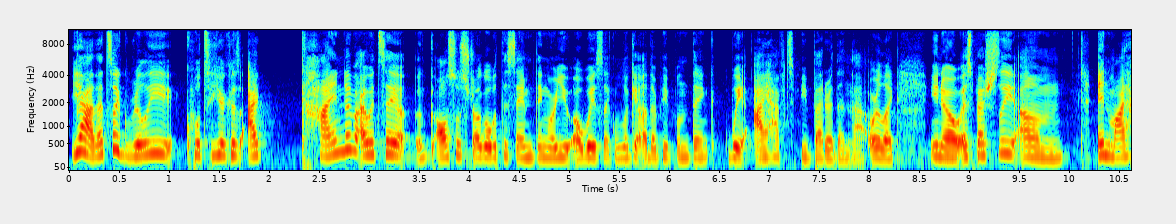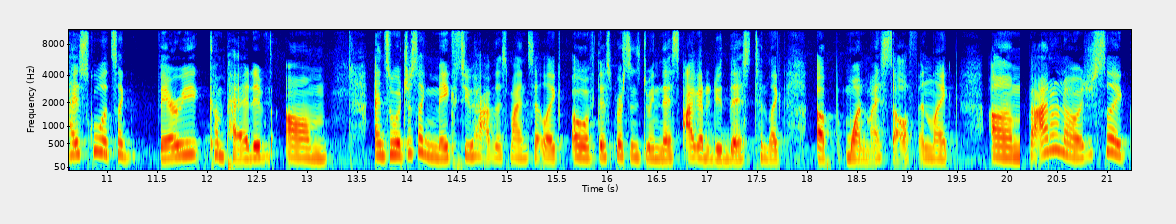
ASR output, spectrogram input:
Yeah, that's like really cool to hear because I kind of I would say also struggle with the same thing where you always like look at other people and think, "Wait, I have to be better than that." Or like, you know, especially um in my high school, it's like very competitive um and so it just like makes you have this mindset like oh if this person's doing this i gotta do this to like up one myself and like um but i don't know it's just like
